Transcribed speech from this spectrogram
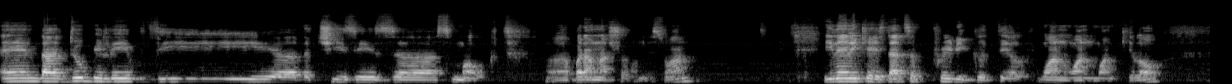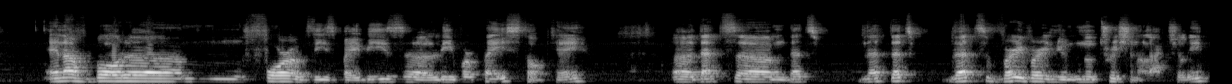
and I do believe the uh, the cheese is uh, smoked uh, but I'm not sure on this one. In any case that's a pretty good deal one one one kilo. And I've bought um, four of these babies uh, liver paste okay. Uh, that's um, that's that that's that's very very nutritional actually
